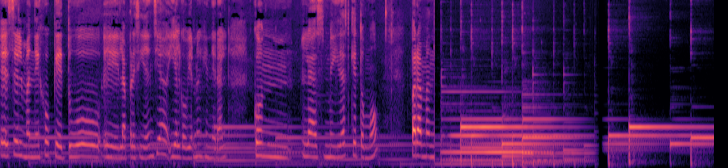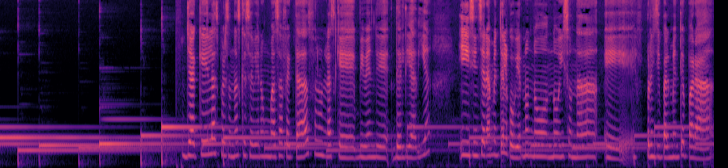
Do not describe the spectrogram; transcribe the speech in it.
es el manejo que tuvo eh, la presidencia y el gobierno en general con las medidas que tomó para ya que las personas que se vieron más afectadas fueron las que viven del día a día y sinceramente el gobierno no, no hizo nada eh, principalmente para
